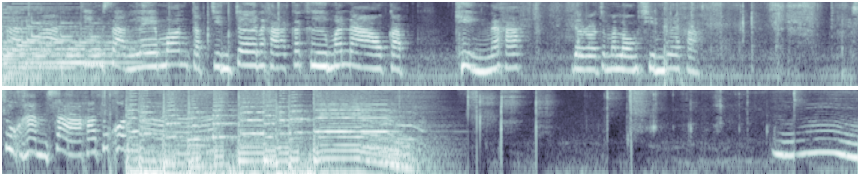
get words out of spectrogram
สันค่ะจิมสันเลมอนกับจินเจอร์นะคะ ก็คือมะนาวกับขิงนะคะ เดี๋ยวเราจะมาลองชิมด้วยค่ะ สุกหันษาค่ะทุกคนค่ะ อืม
